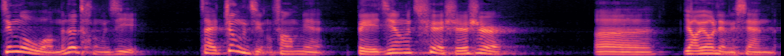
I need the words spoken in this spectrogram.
经过我们的统计，在正经方面，北京确实是呃遥遥领先的。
